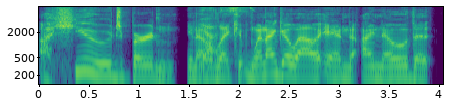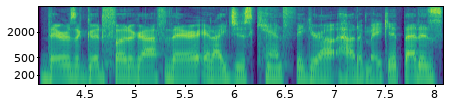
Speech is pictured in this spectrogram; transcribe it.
a huge burden. You know, yes. like when I go out and I know that there's a good photograph there and I just can't figure out how to make it, that is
